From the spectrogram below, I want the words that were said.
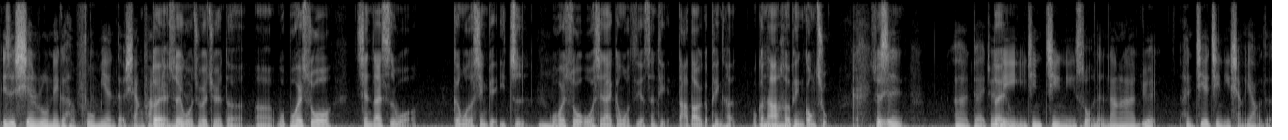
一直陷入那个很负面的想法，对，所以我就会觉得呃我不会说现在是我。跟我的性别一致，嗯，我会说我现在跟我自己的身体达到一个平衡，我跟他和平共处，嗯、就是，嗯、呃，对，就是你已经尽你所能，让他越很接近你想要的。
